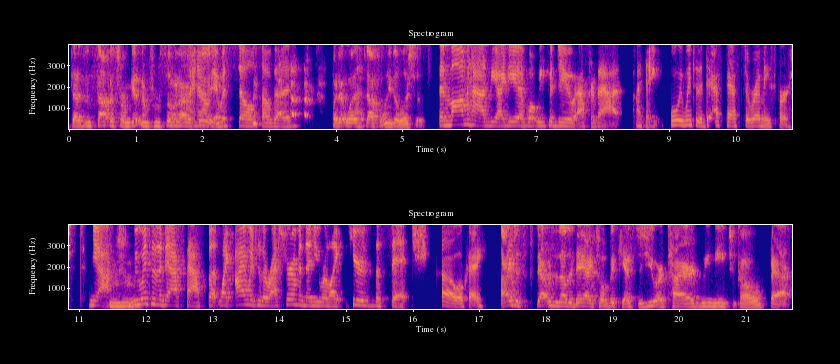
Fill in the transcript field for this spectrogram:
doesn't stop us from getting them from Silver Dollar I know City. it was still so good. but it was definitely delicious. then mom had the idea of what we could do after that, I think. Well, we went to the DAS Pass to Remy's first. Yeah. Mhm. We went to the DAS pass, but like I went to the restroom and then you were like, here's the sitch. Oh, okay. I just that was another day I told Vickie, I said, You are tired. We need to go back.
